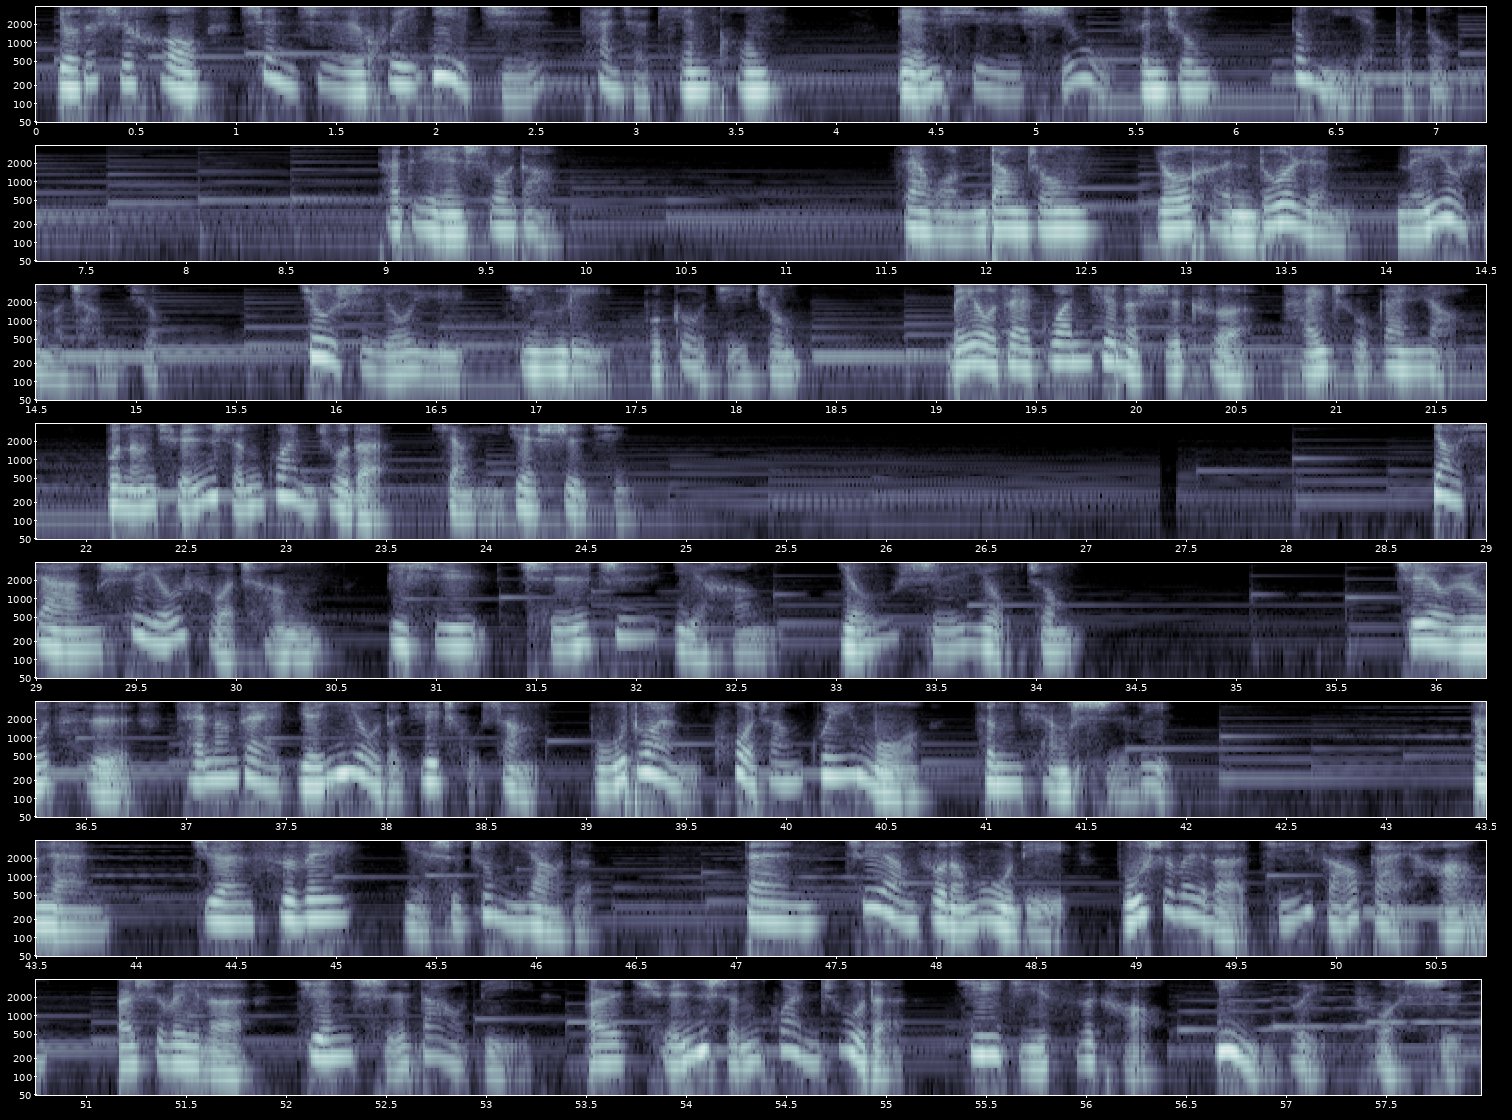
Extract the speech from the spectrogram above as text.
有的时候甚至会一直看着天空，连续十五分钟动也不动。他对人说道：“在我们当中有很多人没有什么成就，就是由于精力不够集中，没有在关键的时刻排除干扰，不能全神贯注地想一件事情。要想事有所成，必须持之以恒，有始有终。”只有如此，才能在原有的基础上不断扩张规模、增强实力。当然，居安思危也是重要的，但这样做的目的不是为了及早改行，而是为了坚持到底，而全神贯注地积极思考应对措施。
